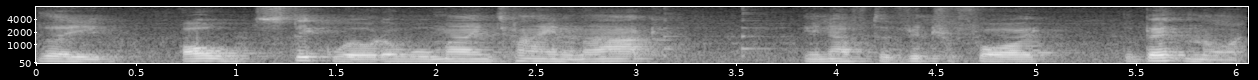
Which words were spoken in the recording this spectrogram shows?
the old stick welder will maintain an arc enough to vitrify the bentonite.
